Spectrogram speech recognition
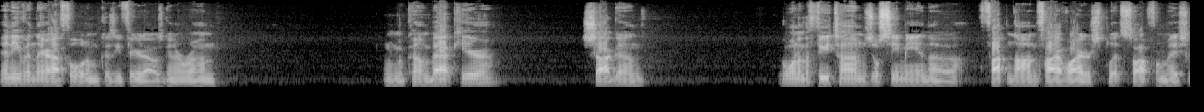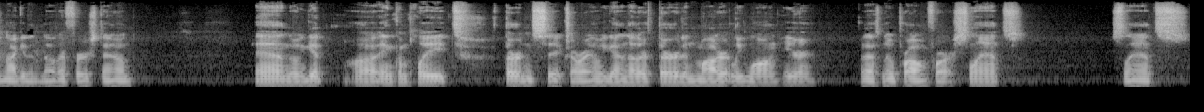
And even there, I fooled him because he figured I was going to run. I'm going to come back here. Shotgun. One of the few times you'll see me in a non-five wide or split slot formation, I get another first down. And we get uh, incomplete third and six. All right, we got another third and moderately long here, but that's no problem for our slants. Slants.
